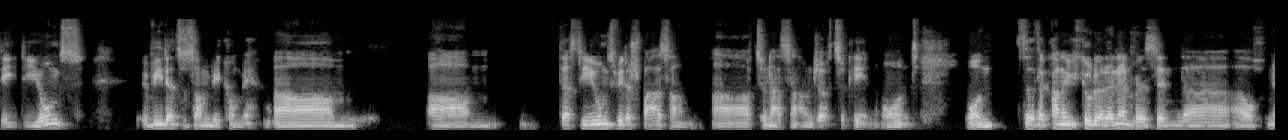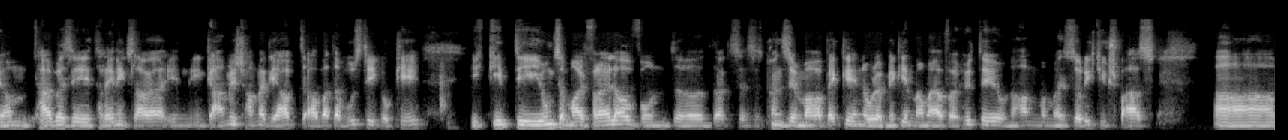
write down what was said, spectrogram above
die, die Jungs wieder zusammenbekomme. Ähm, ähm, dass die Jungs wieder Spaß haben, äh, zur Nationalmannschaft zu gehen. Und, und da kann ich mich gut erinnern, wir sind äh, auch, wir haben teilweise Trainingslager in, in Garmisch haben wir gehabt, aber da wusste ich, okay, ich gebe die Jungs einmal Freilauf und äh, das können sie mal weggehen oder wir gehen mal auf eine Hütte und haben mal so richtig Spaß äh,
